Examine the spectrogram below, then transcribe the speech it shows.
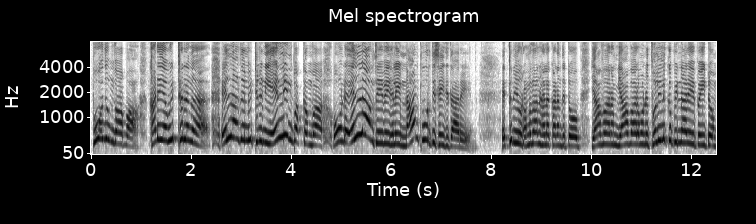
போதும் வாபா கடையை விட்டுருங்க. எல்லாத்தையும் விட்டுட்டு நீ என்னின் பக்கம் வா. உன்னோட எல்லாம் தேவைகளையும் நான் பூர்த்தி செய்து தாரேன். எத்தனையோ ரமதான்களை கடந்துட்டோம். வியாபாரம் வியாபாரம்னு தொழிலுக்கு பின்னாலே போயிட்டோம்.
